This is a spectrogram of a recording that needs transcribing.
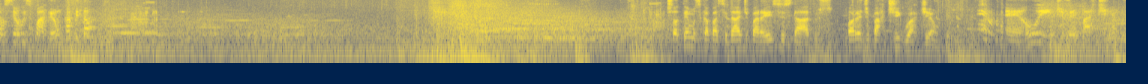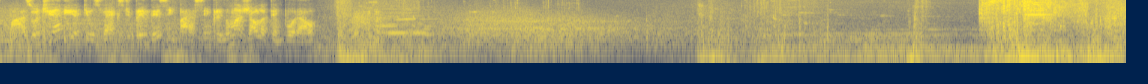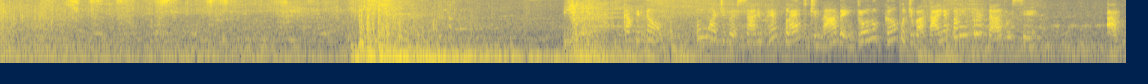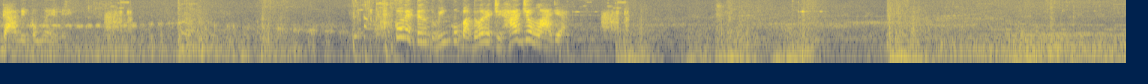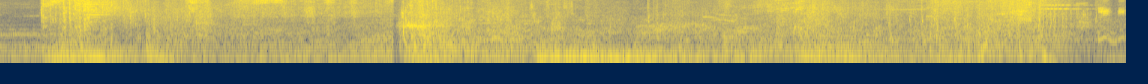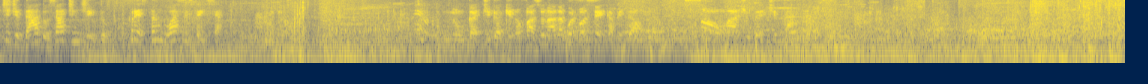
ao seu esquadrão, capitão? Só temos capacidade para esses dados. Hora de partir, guardião. É ruim te ver partindo, mas odiaria que os Vex te prendessem para sempre numa jaula temporal. De radiolária. Limite de dados atingido. Prestando assistência. Diga que não faço nada por você, capitão. Sou uma ajudante nada.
